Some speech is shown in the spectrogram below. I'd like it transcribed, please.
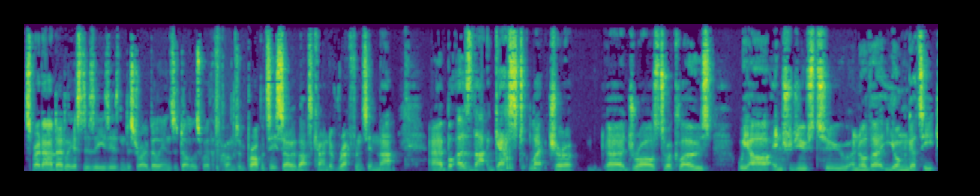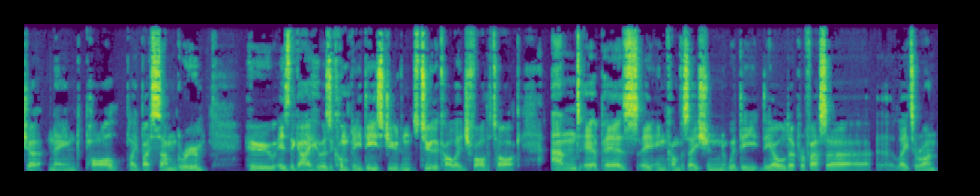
spread our deadliest diseases, and destroy billions of dollars worth of homes and property. So that's kind of referencing that. Uh, but as that guest lecture uh, draws to a close, we are introduced to another younger teacher named Paul, played by Sam Groom who is the guy who has accompanied these students to the college for the talk, and it appears in conversation with the, the older professor uh, later on,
